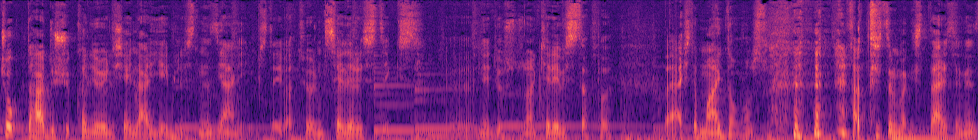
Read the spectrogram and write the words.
çok daha düşük kalorili şeyler yiyebilirsiniz. Yani işte atıyorum celery sticks, e, ne diyorsunuz ona, kereviz sapı veya işte maydanoz atıştırmak isterseniz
